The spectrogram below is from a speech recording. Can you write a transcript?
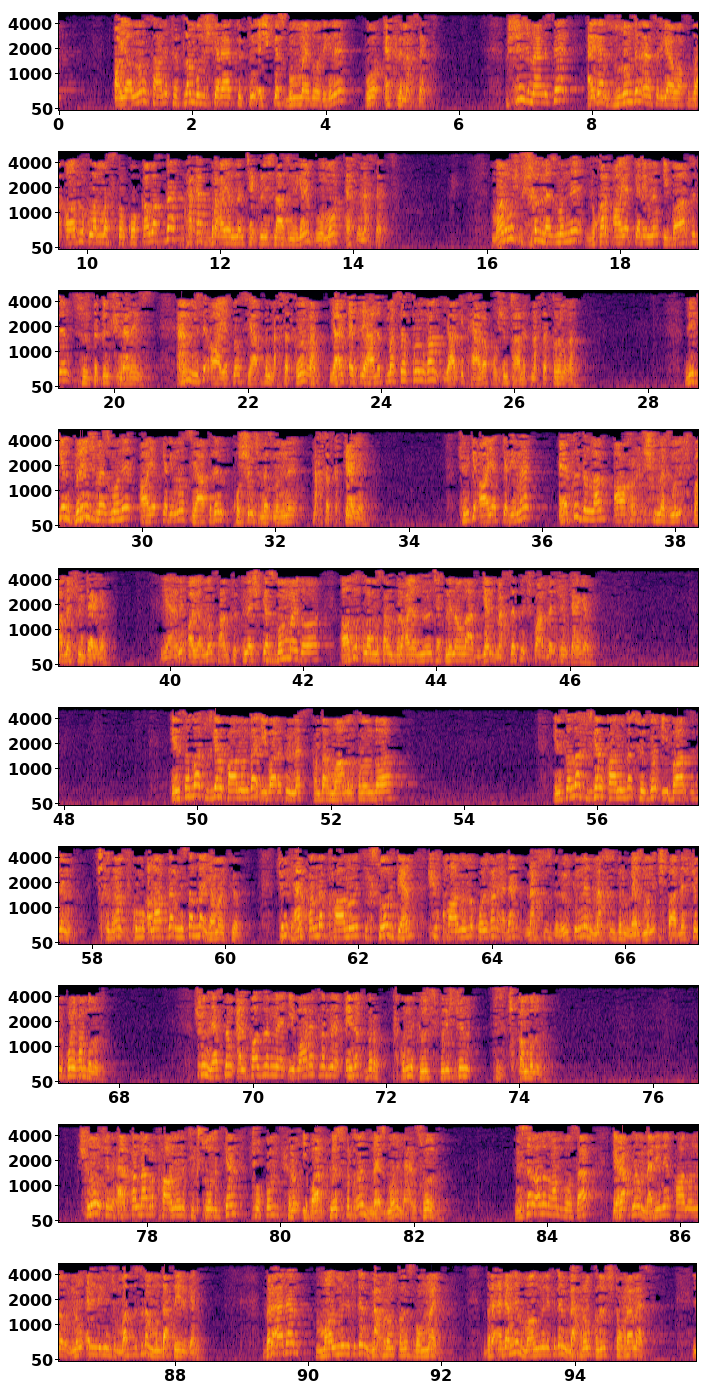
ayolning soni to'rtlan bo'lishi kerak to'rtdan eshikkas bo'lmaydi degani bu asli maqsad. Uchinchi ma'nosi agar zulmdan ansirgan vaqtida odil qilolmaslikdan qo'rqqan vaqtida faqat bir ayoldan cheklanish lozim degan bu asli maqsad. Mana shu uch xil mazmunni yuqori oyat karimning iboratidan so'zlardan tushunamiz hammasi oyatning siyoqidan maqsad qilingan yoki asli holat maqsad qilingan yoki tava qo'shimcha holat maqsad qilingan. Lekin birinchi mazmuni oyat karimning siyoqidan qo'shimcha mazmunni maqsad qilib kelgan. Chunki oyat karima asldillam oxirgi ikki mazmunni ifodalash uchun kelgan. Ya'ni ayolning soni to'rtdan ashib bo'lmaydi. Odil qilolmasang bir ayoldan cheklaninglar degan maqsadni ifodalash uchun kelgan. İnsonlar tuzgan qonunda iboratni nas qanday muomala qilindi? İnsonlar tuzgan qonunda so'zning iboratidan chiqadigan hukm aloqador misollar yomon ko'p chunki har qanday qonunni tekst ekan shu qonunni qo'ygan odam maxsus bir hukmni maxsus bir mazmunni ifodalash uchun qo'ygan bo'ladi. Shu nasning alfozlarini iboratlarini aniq bir hukmni ko'rsatib berish uchun chiqqan bo'ladi. Shuning uchun har qanday bir qonunni tekst ekan cho'qim shuni iborat turgan mazmuni ma'nosi bo'ladi. Misol oladigan bo'lsak iroqning madiniy qonunining ming elliginchi moddasida mundoq deyilgan. Bir odam mol mulkidan mahrum qilish bo'lmaydi. Bir odamni mol mulkidan mahrum qilish to'g'ri emas.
